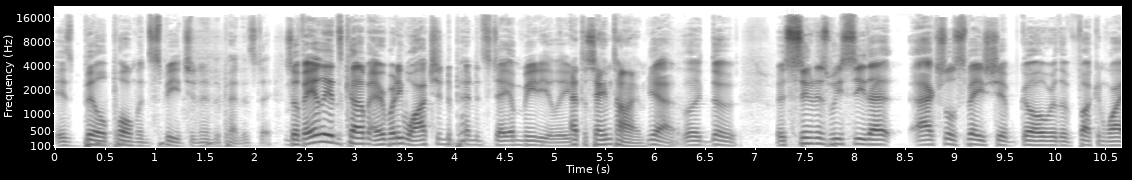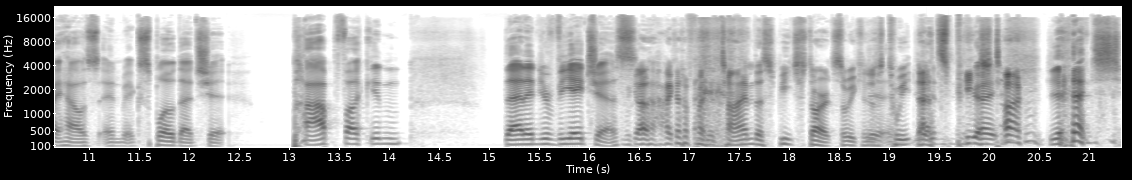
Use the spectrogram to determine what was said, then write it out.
is Bill Pullman's speech in Independence Day. So if aliens come, everybody watch Independence Day immediately. at the same time. yeah, like the as soon as we see that actual spaceship go over the fucking White House and explode that shit, pop fucking that in your VHS. We gotta, I gotta find a time the speech starts so we can just tweet that speech right. time. yeah, just-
